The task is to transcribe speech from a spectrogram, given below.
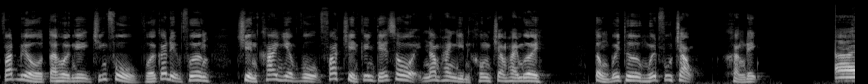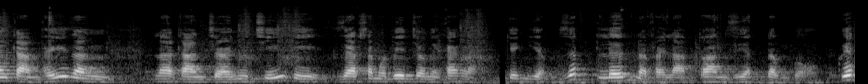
Phát biểu tại hội nghị chính phủ với các địa phương triển khai nhiệm vụ phát triển kinh tế xã hội năm 2020, Tổng Bí thư Nguyễn Phú Trọng khẳng định: Ai cảm thấy rằng là cản trở nhụt trí thì dẹp sang một bên cho người khác làm. Kinh nghiệm rất lớn là phải làm toàn diện đồng bộ, quyết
